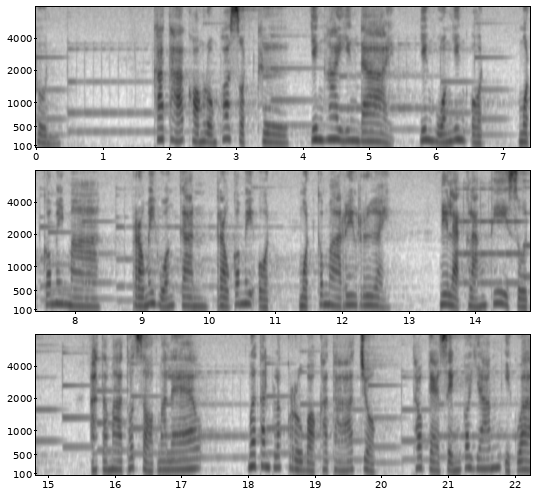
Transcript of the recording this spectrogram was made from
ทุนคาถาของหลวงพ่อสดคือ ยิ่งให้ยิ่งได้ ยิ่งหวงยิ่งอด หมดก็ไม่มา เราไม่หวงกัน เราก็ไม่อด หมดก็มาเรื่อยๆ นี่แหละครั้งที่สุด อาตมาทดสอบมาแล้ว เมื่อท่านพระครูบอกคาถาจบ เท่าแก่เสงก็ย้ำอีกว่า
